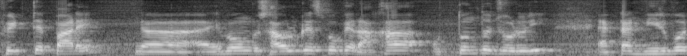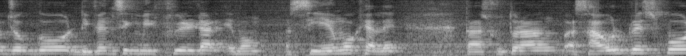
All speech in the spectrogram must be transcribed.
ফিরতে পারে। এবং সাউল ক্রেসপোকে রাখা অত্যন্ত জরুরি। একটা নির্ভরযোগ্য ডিফেন্সিভ মিডফিল্ডার এবং সিএমও খেলে। তা সুতরাং সাউল ক্রেসপোর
